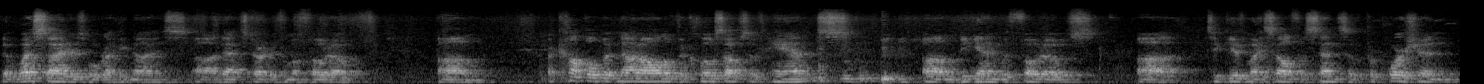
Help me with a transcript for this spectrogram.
that West Siders will recognize. Uh, that started from a photo. Um, a couple, but not all, of the close-ups of hands Mhm. um, began with photos uh, to give myself a sense of proportion,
